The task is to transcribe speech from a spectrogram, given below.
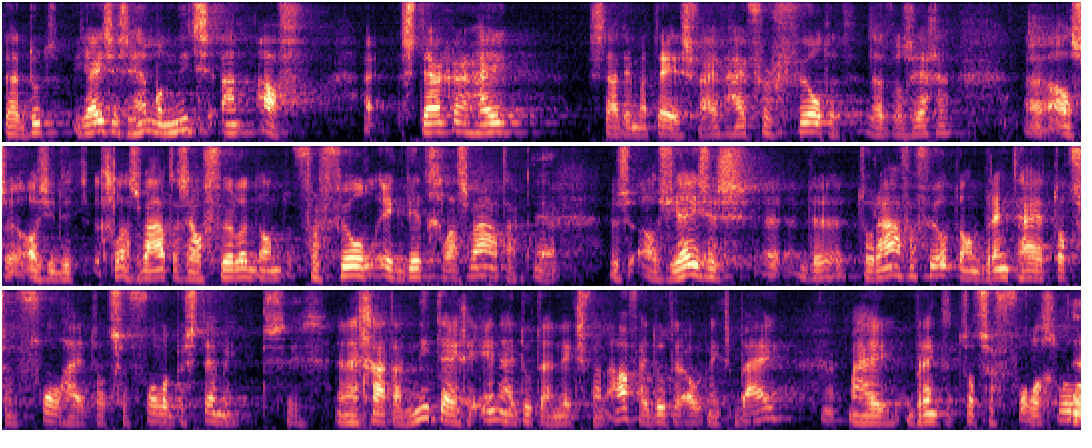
Daar doet Jezus helemaal niets aan af. Sterker, hij staat in Matthäus 5, hij vervult het. Dat wil zeggen, eh, als, als je dit glas water zou vullen, dan vervul ik dit glas water. ja, Dus als Jezus eh, de Torah vervult, dan brengt hij het tot zijn volheid, tot zijn volle bestemming. precies. En hij gaat daar niet tegen in, hij doet daar niks van af, hij doet er ook niks bij. Maar hij brengt het tot zijn volle glorie.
